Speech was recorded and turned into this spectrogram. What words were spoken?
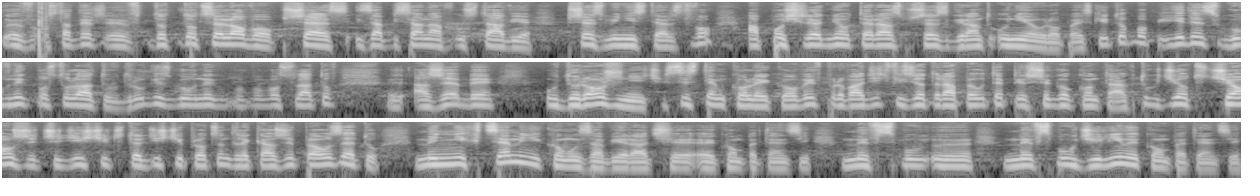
w, do, docelowo przez i zapisana w ustawie przez ministerstwo, a pośrednio teraz przez grant Unii Europejskiej. To jeden z głównych postulatów. Drugi z głównych po- po- postulatów, ażeby udrożnić system kolejkowy, wprowadzić fizjoterapeutę pierwszego kontaktu, gdzie odciąży 30-40% lekarzy POZ-u. My nie chcemy nikomu zabierać e, kompetencji. My, współ, e, my współdzielimy kompetencje.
